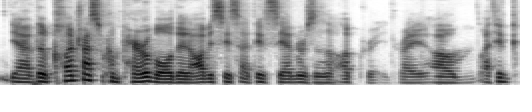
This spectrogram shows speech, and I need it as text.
yeah, the contracts are comparable. Then obviously, I think Sanders is an upgrade, right? Um, I think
